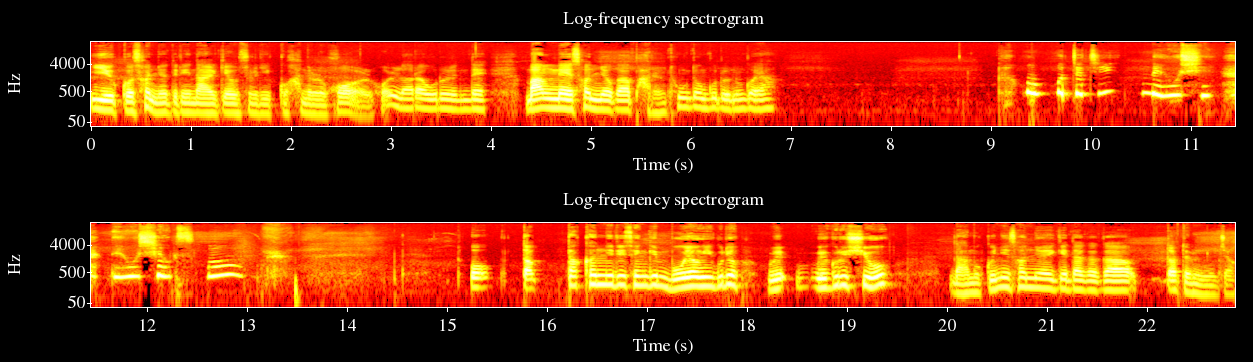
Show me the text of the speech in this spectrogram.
이윽고 선녀들이 날개옷을 입고 하늘로 훨훨 날아오르는데 막내 선녀가 발을 통통 구르는 거야. 어, 어쩌지? 내 옷이, 내 옷이 없어. 어, 딱, 딱한 일이 생긴 모양이구려. 왜, 왜 그러시오? 나무꾼이 선녀에게 다가가 떠듬적,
